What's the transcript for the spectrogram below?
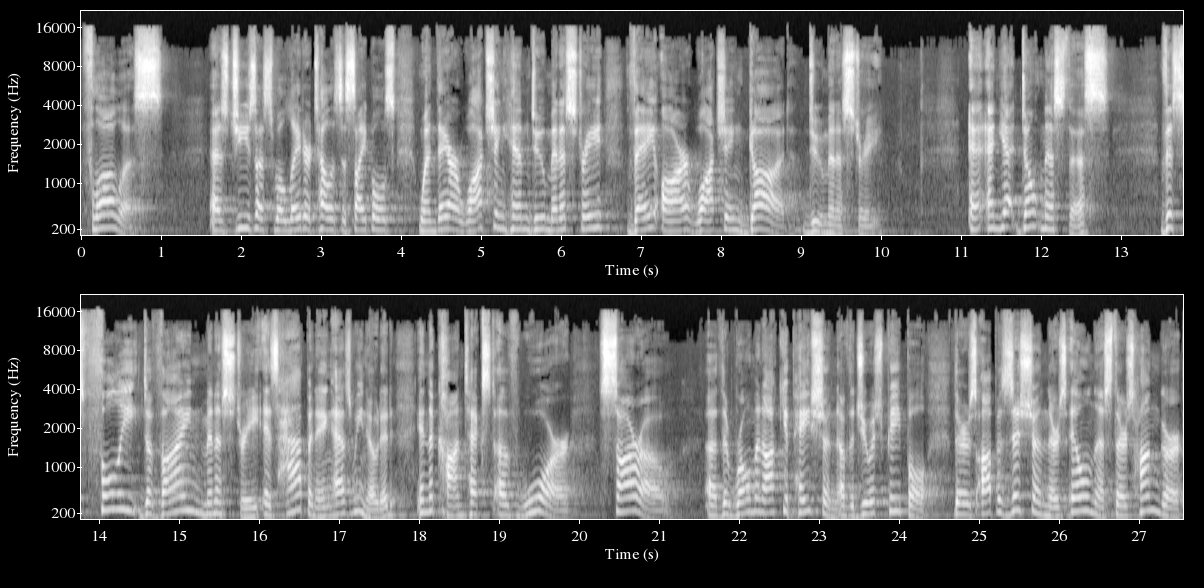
flawless. As Jesus will later tell his disciples, when they are watching him do ministry, they are watching God do ministry. And, yet, don't miss this. This fully divine ministry is happening, as we noted, in the context of war, sorrow, uh, the Roman occupation of the Jewish people. There's opposition, there's illness, there's hunger,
